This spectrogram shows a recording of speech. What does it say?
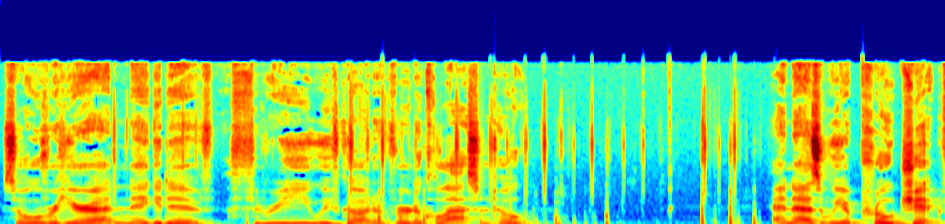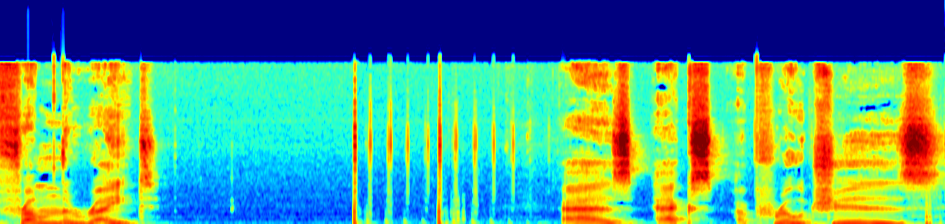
So over here at negative 3, we've got a vertical asymptote. And as we approach it from the right, as x approaches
